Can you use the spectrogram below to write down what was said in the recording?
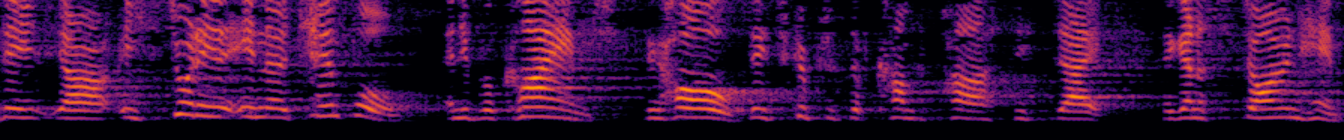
the uh, he stood in, in a temple and he proclaimed, behold, these scriptures have come to pass this day. They're going to stone him.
